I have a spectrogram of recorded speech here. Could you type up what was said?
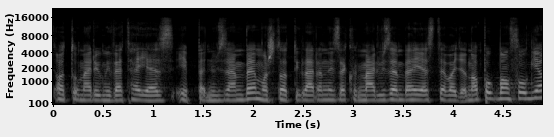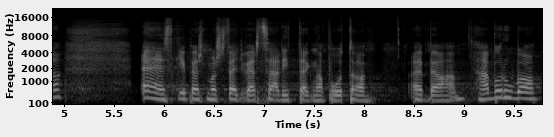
atomerőművet helyez éppen üzembe. Most Attilára nézek, hogy már üzembe helyezte, vagy a napokban fogja. Ehhez képest most fegyvert szállít tegnap óta ebbe a háborúba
